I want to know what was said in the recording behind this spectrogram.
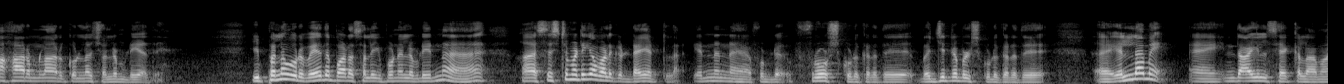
ஆகாரம்லாம் இருக்கும்லாம் சொல்ல முடியாது. இப்போல்லாம் ஒரு வேத பாடசாலைக்கு போனேன் அப்படின்னா சிஸ்டமேட்டிக்காக அவளுக்கு டயட்டில் என்னென்ன ஃபுட்டு ஃப்ரூட்ஸ் கொடுக்கறது வெஜிடபிள்ஸ் கொடுக்கறது எல்லாமே இந்த ஆயில் சேர்க்கலாமா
